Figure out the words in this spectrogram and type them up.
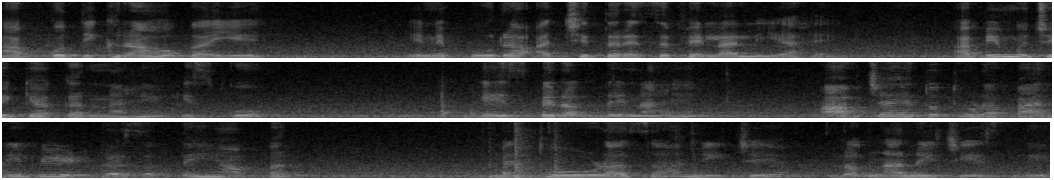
आपको दिख रहा होगा ये। इन्हें पूरा अच्छी तरह से फैला लिया है। अभी मुझे क्या करना है? इसको गैस पे रख देना है। आप चाहे तो थोड़ा पानी भी ऐड कर सकते हैं यहाँ पर। मैं थोड़ा सा नीचे लगना नहीं चाहिए इसलिए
